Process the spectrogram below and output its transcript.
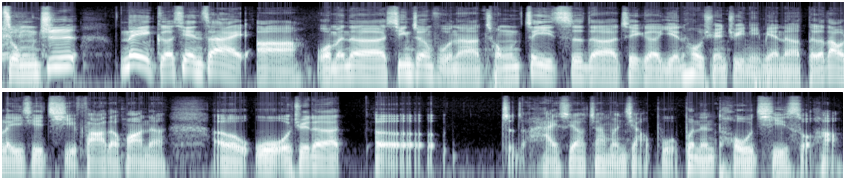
总之那。个现在啊，我们的新政府呢，从这一次的这个延后选举里面呢，得到了一些启发的话呢，呃，我我觉得呃，这还是要站稳脚步，不能投其所好。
